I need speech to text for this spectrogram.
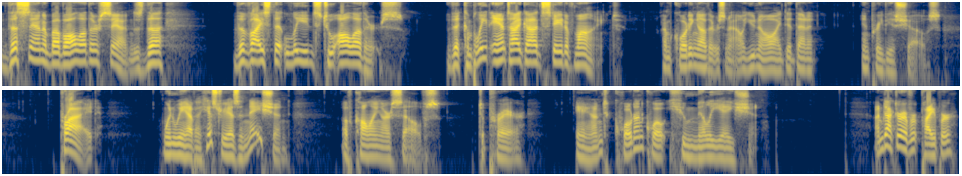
the sin above all other sins, the, the vice that leads to all others, the complete anti God state of mind. I'm quoting others now. You know, I did that in previous shows. Pride, when we have a history as a nation of calling ourselves to prayer and quote unquote humiliation. I'm Dr. Everett Piper.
